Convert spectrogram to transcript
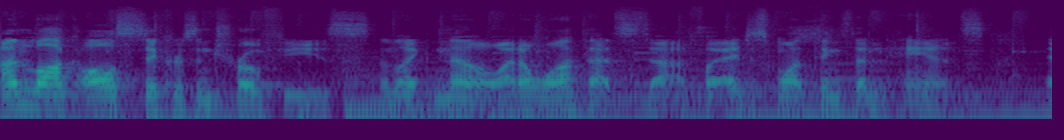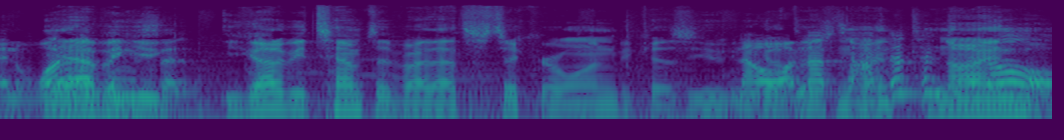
unlock all stickers and trophies. And like, no, I don't want that stuff. Like, I just want things that enhance. And one yeah, of the but things you that you got to be tempted by that sticker one because you. you No, got I'm not- those I'm not tempted at all.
